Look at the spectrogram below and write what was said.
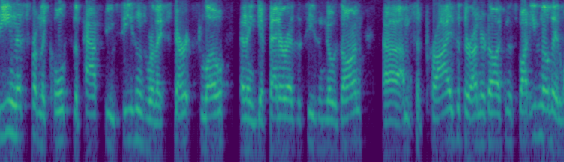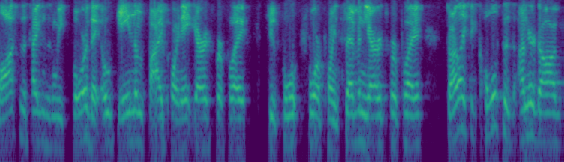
seen this from the Colts the past few seasons where they start slow and then get better as the season goes on. Uh, I'm surprised that they're underdogs in the spot. Even though they lost to the Titans in week four, they outgained them 5.8 yards per play to 4, 4.7 yards per play. So I like the Colts as underdog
